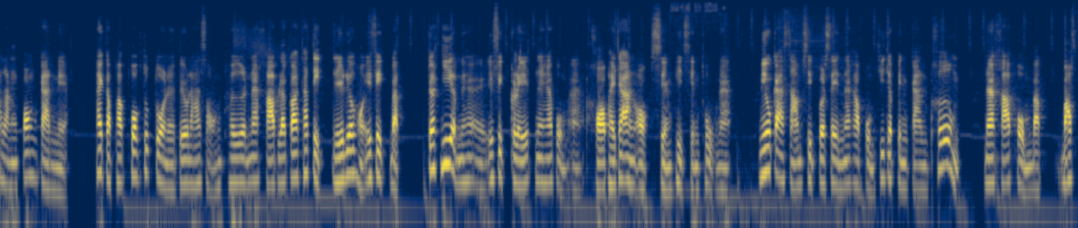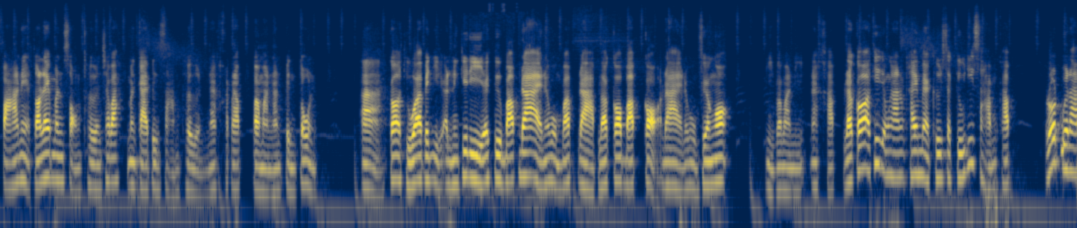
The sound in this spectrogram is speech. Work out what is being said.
พลังป้องกันเนี่ยให้กับพักพวกทุกตัวเนี่ยเป็นเวลา 2 เทิร์นนะครับ แล้วก็ถ้าติดในเรื่องของเอฟเฟกแบบยอดเยี่ยมนะฮะเอฟเฟกเกรดนะครับผมอะขออภัยถ้าอ่านออกเสียงผิดเสียงถูกนะมีโอกาส 30%นะครับผมที่จะเป็นการเพิ่มนะครับผมแบบบัฟฟ้าเนี่ยตอนแรกมัน 2 เทิร์นใช่ปะมันกลายเป็น 3 เทิร์นนะครับประมาณนั้นเป็นต้นอ่าก็ถือว่าเป็นอีกอันหนึงที่ดีก็คือบัฟได้นะผมบัฟดาบแล้วก็บัฟเกาะได้นะผมเฟี้ยวเงาะ นี่ประมาณนี้นะครับ แล้วก็ที่สำคัญใครแม็กคือสกิลที่ 3 ครับลดเวลา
